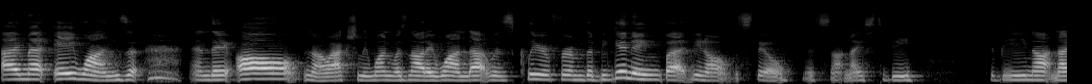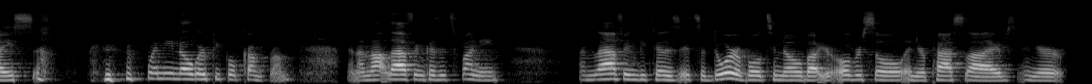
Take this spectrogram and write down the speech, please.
i met a1s and they all no actually one was not a one. That was clear from the beginning but you know still it's not nice to be to be not nice when you know where people come from. And i'm not laughing because it's funny. I'm laughing because it's adorable to know about your oversoul and your past lives and your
